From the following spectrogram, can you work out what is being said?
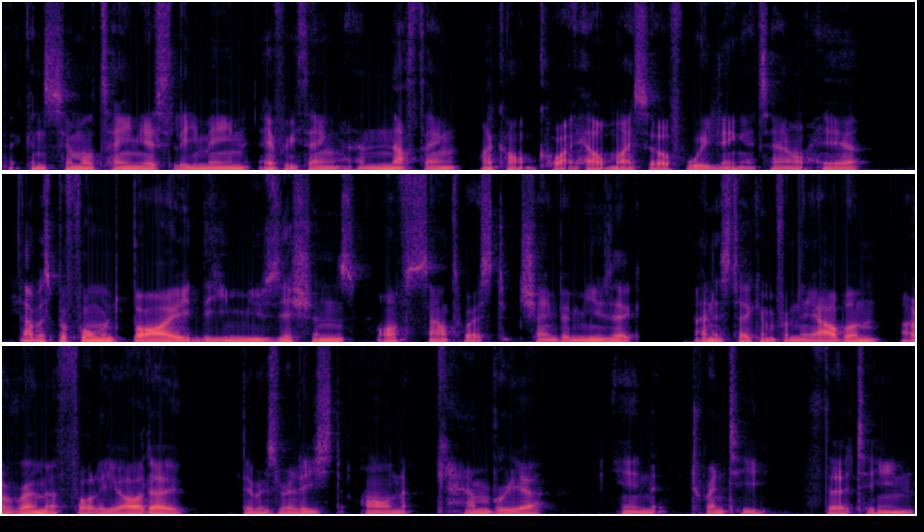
that can simultaneously mean everything and nothing, I can't quite help myself wheeling it out here. That was performed by the musicians of Southwest Chamber Music, and it's taken from the album Aroma Foliado that was released on Cambria in 2013.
